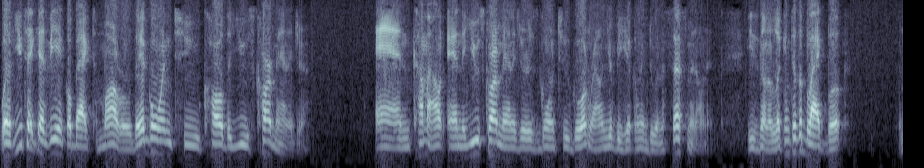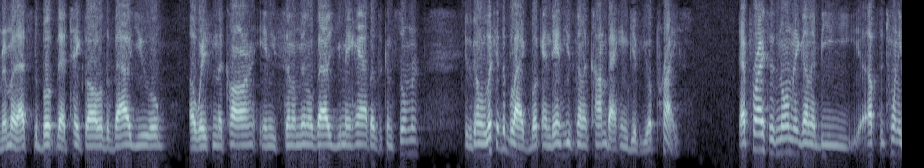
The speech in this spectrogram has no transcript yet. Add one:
Well, if you take that vehicle back tomorrow, they're going to call the used car manager and come out, and the used car manager is going to go around your vehicle and do an assessment on it. He's going to look into the black book. Remember, that's the book that takes all of the value away from the car, any sentimental value you may have as a consumer. He's going to look at the black book, and then he's going to come back and give you a price. That price is normally going to be up to 20%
